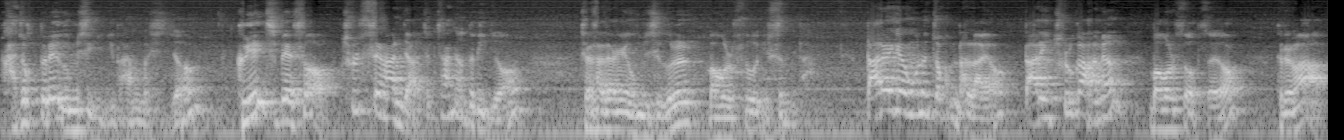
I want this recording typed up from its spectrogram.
가족들의 음식이기도 한 것이죠. 그의 집에서 출생한 자, 즉 자녀들이죠. 제사장의 음식을 먹을 수 있습니다. 딸의 경우는 조금 달라요. 딸이 출가하면 먹을 수 없어요. 그러나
